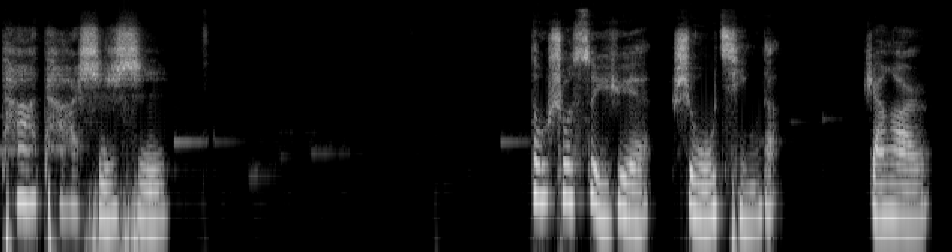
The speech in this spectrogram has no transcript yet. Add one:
踏踏实实。都说岁月是无情的，然而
